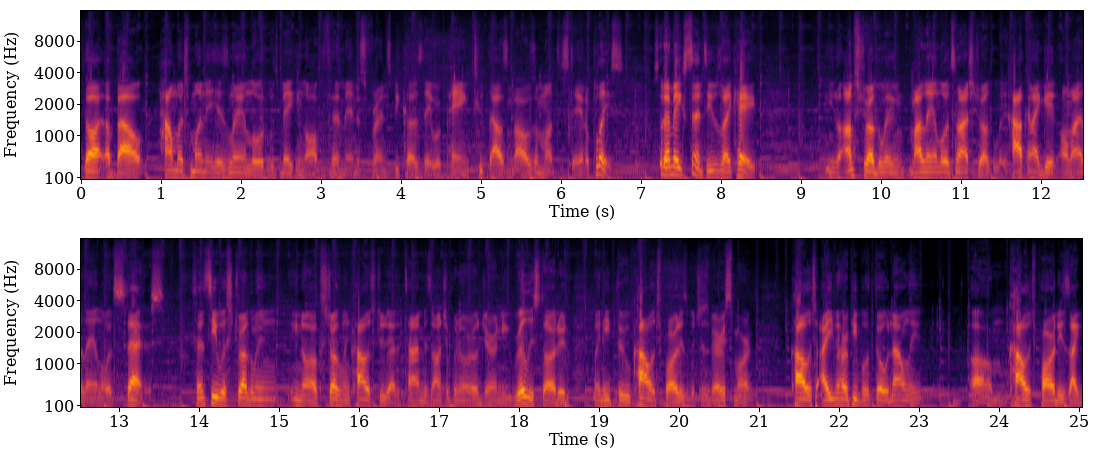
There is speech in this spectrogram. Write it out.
thought about how much money his landlord was making off of him and his friends because they were paying $2,000 a month to stay at a place. So that makes sense. He was like, hey, you know, I'm struggling. My landlord's not struggling. How can I get on my landlord's status? Since he was struggling, you know, a struggling college student at the time, his entrepreneurial journey really started when he threw college parties, which is very smart. College, I even heard people throw not only um, college parties like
